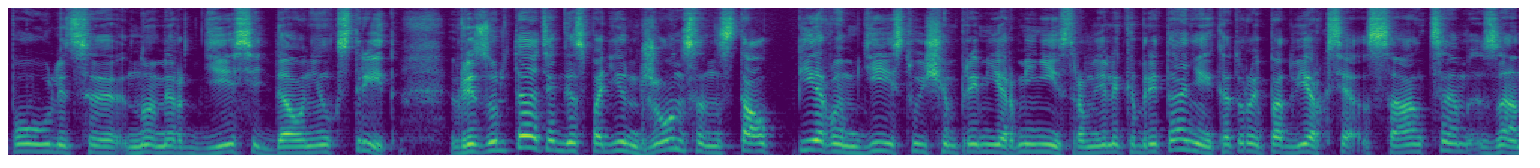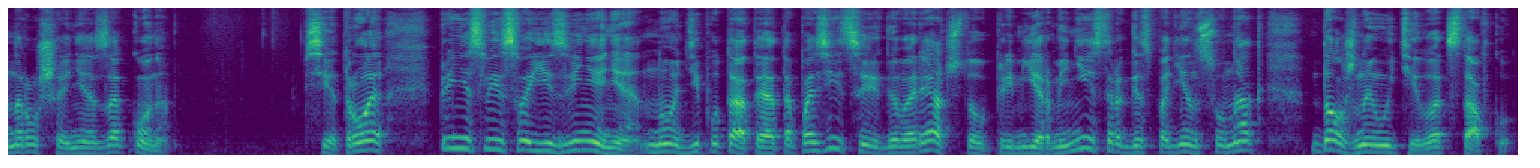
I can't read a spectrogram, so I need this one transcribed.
по улице номер 10 10 Даунинг-стрит. В результате господин Джонсон стал первым действующим премьер-министром Великобритании, который подвергся санкциям за нарушение закона. Все трое принесли свои извинения, но депутаты от оппозиции говорят, что премьер-министр господин Сунак должны уйти в отставку.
